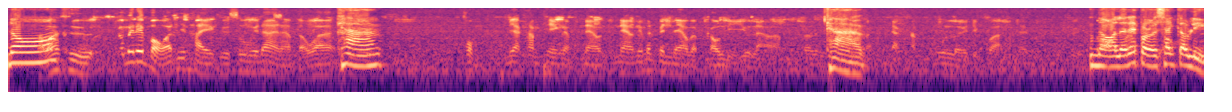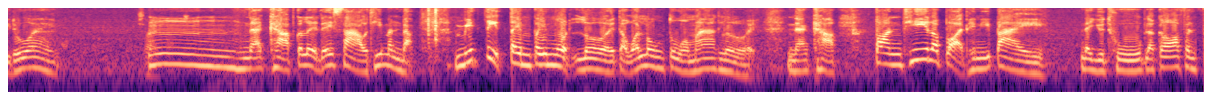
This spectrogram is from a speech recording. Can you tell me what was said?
เนาแต่ะว่าคือก็ไม่ได้บอกว่าที่ไทยคือสู้ไม่ได้นะครับ แต่ว่า ครับ ผมอยากทำเพลงแบบแนวแนวนี้มันเป็นแนวแบบเกาหลีอยู่แล้วครับก็เลยครับอยากทำนู่นเลยดีกว่าเนาะแล้วได้โปรดักชันเกาหลีด้วย ใช่อืมนะครับ ก็เลยได้ซาวด์ที่มันแบบมิติเต็มไปหมดเลย แต่ว่าลงตัวมากเลยนะครับ ตอนที่เราปล่อยเพลงนี้ไปใน YouTube แล้วก็แฟ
